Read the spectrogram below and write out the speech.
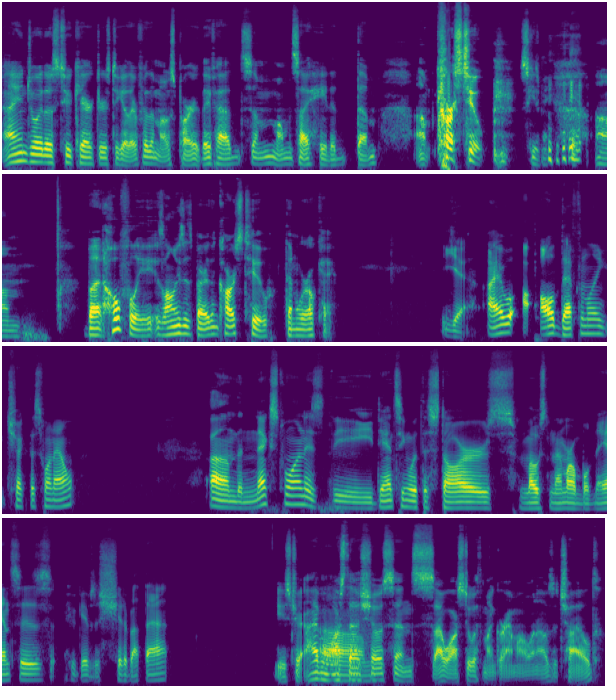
I enjoy those two characters together for the most part. They've had some moments I hated them. Um, Cars 2! Excuse me. um, but hopefully, as long as it's better than Cars 2, then we're okay. Yeah, I will, I'll definitely check this one out. Um, the next one is the Dancing with the Stars most memorable dances. Who gives a shit about that? Use tra- I haven't watched that Um, show since I watched it with my grandma when I was a child.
